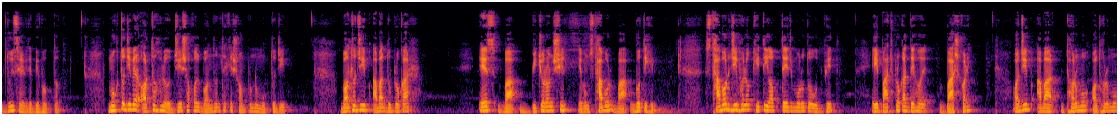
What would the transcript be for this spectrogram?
দুই শ্রেণীতে বিভক্ত। মুক্তজীবের অর্থ হল যে সকল বন্ধন থেকে সম্পূর্ণ মুক্ত জীব বদ্ধজীব আবার দু প্রকার, এস বা বিচরণশীল এবং স্থাবর বা গতিহীন। স্থাবর জীব হল ক্ষিতি অব তেজ, মরুত উদ্ভিদ। এই পাঁচ প্রকার দেহ বাস করে। অজীব আবার ধর্ম, অধর্ম,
